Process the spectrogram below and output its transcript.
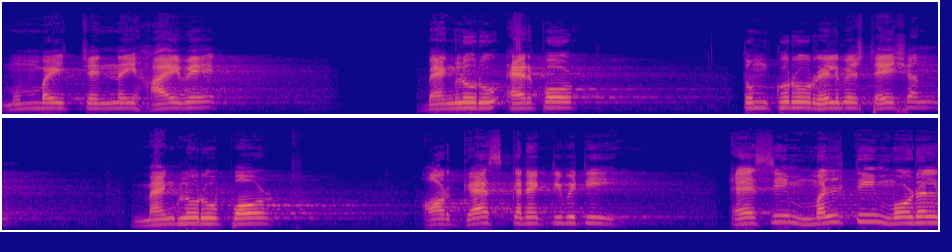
Mumbai Chennai highway, Bengaluru airport, Tumakuru railway station, Mangaluru port और गैस कनेक्टिविटी, ऐसी मल्टी मॉडल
